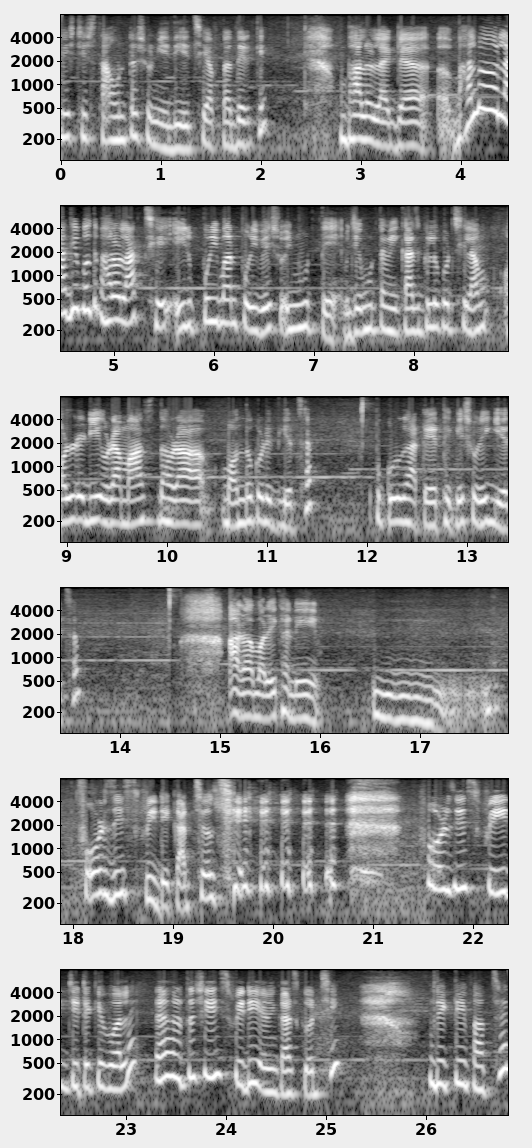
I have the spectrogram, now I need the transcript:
বৃষ্টির সাউন্ডটা শুনিয়ে দিয়েছি আপনাদেরকে। ভালো লাগলে, ভালো লাগে বলতে ভালো লাগছে এই পরিমাণ পরিবেশ ওই মুহূর্তে, যে মুহূর্তে আমি কাজগুলো করছিলাম অলরেডি ওরা মাছ ধরা বন্ধ করে দিয়েছে, পুকুর ঘাটে থেকে সরে গিয়েছে। আর আমার এখানে ফোর জি স্পিডে কাজ চলছে। ফোর জি স্পিড যেটাকে বলে হ্যাঁ, তো সেই স্পিডেই আমি কাজ করছি। দেখতেই পাচ্ছেন।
